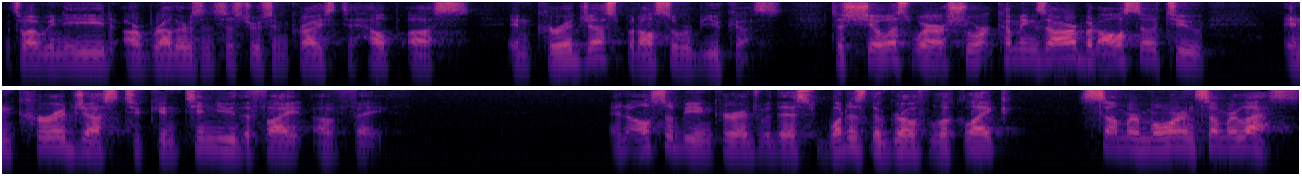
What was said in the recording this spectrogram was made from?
That's why we need our brothers and sisters in Christ to help us, encourage us, but also rebuke us, to show us where our shortcomings are, but also to encourage us to continue the fight of faith. And also be encouraged with this what does the growth look like? Some are more and some are less.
